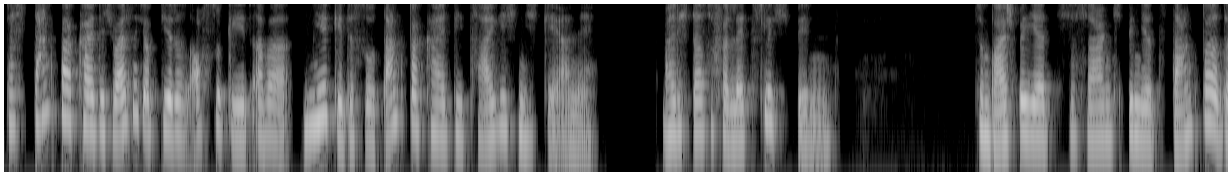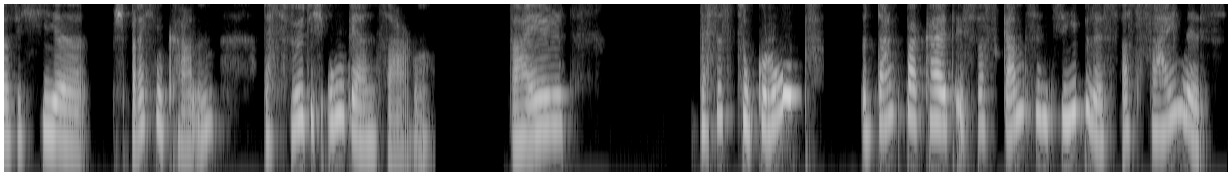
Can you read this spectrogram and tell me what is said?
Das Dankbarkeit, ich weiß nicht, ob dir das auch so geht, aber mir geht es so, Dankbarkeit, die zeige ich nicht gerne, weil ich da so verletzlich bin zum Beispiel jetzt zu sagen, ich bin jetzt dankbar, dass ich hier sprechen kann, das würde ich ungern sagen, weil das ist zu grob. Dankbarkeit ist was ganz Sensibles, was Feines,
